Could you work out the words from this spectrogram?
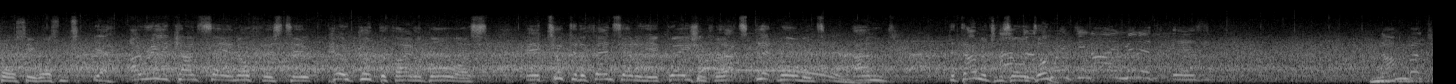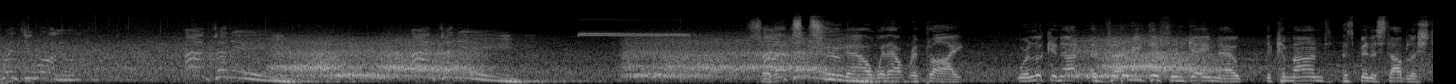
course he wasn't. Yeah, I really can't say enough as to how good the final ball was. It took the defence out of the equation for that split moment, and the damage was all done. 29 minutes is number 21, Antony. Antony. So that's two now without reply. We're looking at a very different game now. The command has been established.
